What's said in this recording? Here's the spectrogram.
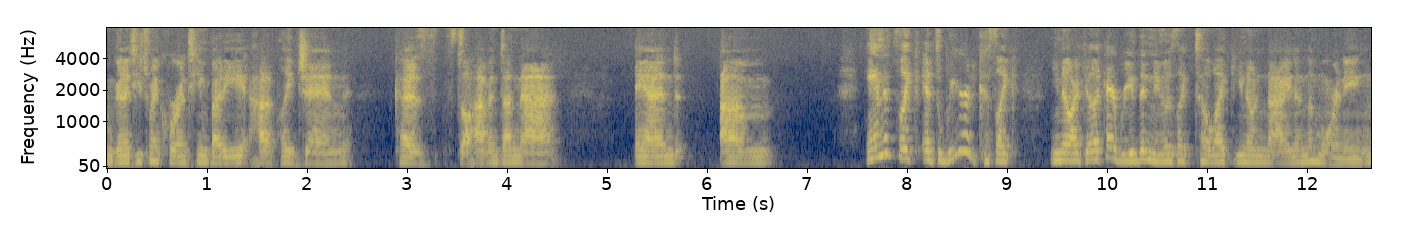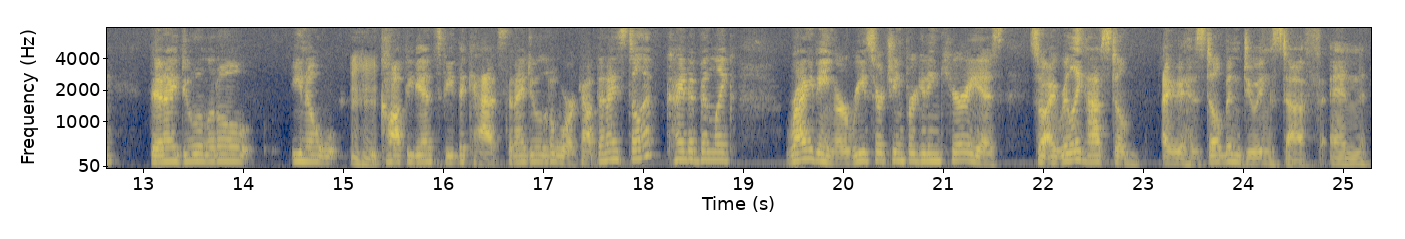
I'm gonna teach my quarantine buddy how to play gin because still haven't done that. And um, and it's like it's weird because like you know I feel like I read the news like till like you know nine in the morning. Then I do a little you know coffee dance, feed the cats. Then I do a little workout. Then I still have kind of been like writing or researching for getting curious. So I really have still I have still been doing stuff and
